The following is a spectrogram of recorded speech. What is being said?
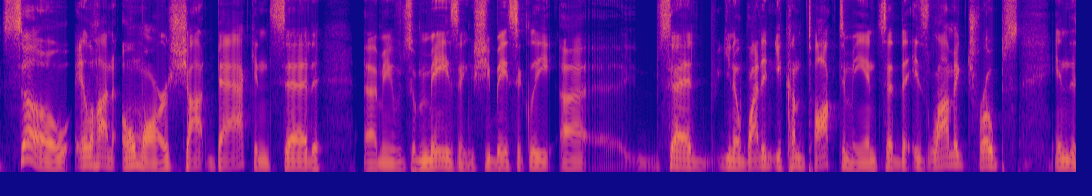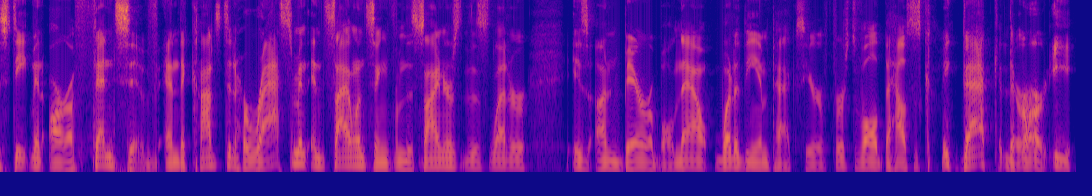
So Ilhan Omar shot back and said, I mean, it was amazing. She basically uh, said, you know, why didn't you come talk to me? And said the Islamic tropes in the statement are offensive, and the constant harassment and silencing from the signers of this letter is unbearable. Now, what are the impacts here? First of all, the House is coming back, and they're already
